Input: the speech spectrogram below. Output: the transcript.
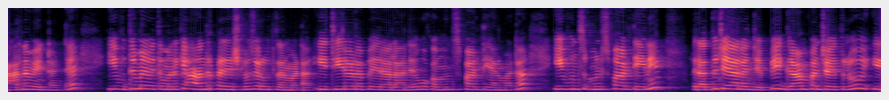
కారణం ఏంటంటే ఈ ఉద్యమం అయితే మనకి ఆంధ్రప్రదేశ్లో జరుగుతుంది అనమాట ఈ చీరాల పేరాల అనేది ఒక మున్సిపాలిటీ అనమాట ఈ మున్సి మున్సిపాలిటీని రద్దు చేయాలని చెప్పి గ్రామ పంచాయతీలు ఈ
